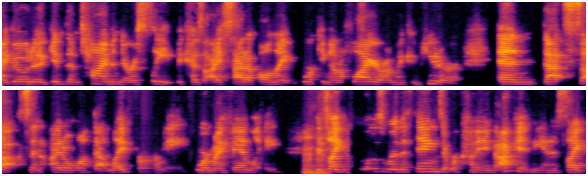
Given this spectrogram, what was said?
I go to give them time and they're asleep because I sat up all night working on a flyer on my computer. And that sucks. And I don't want that life for me or my family. Mm-hmm. It's like those were the things that were coming back at me. And it's like,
